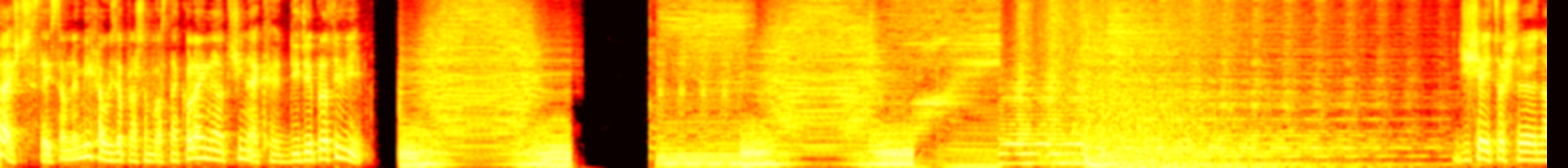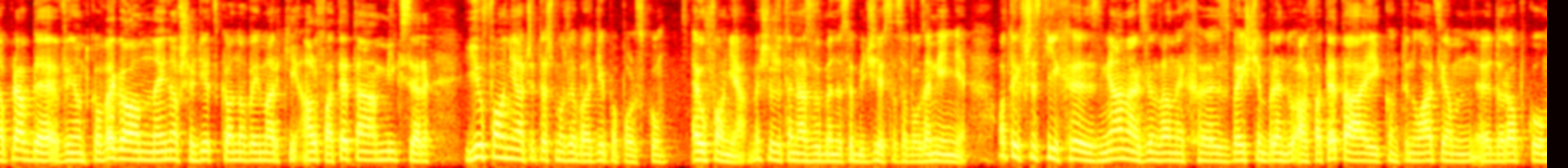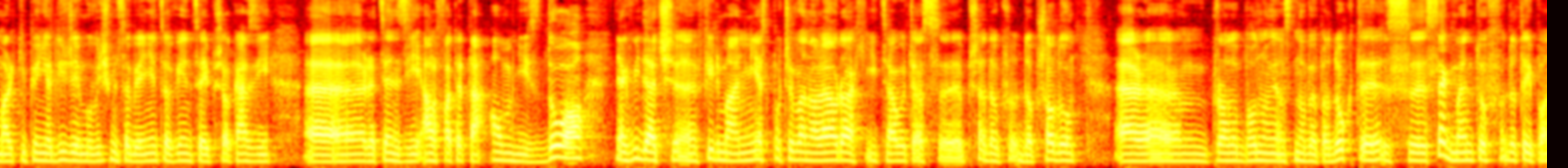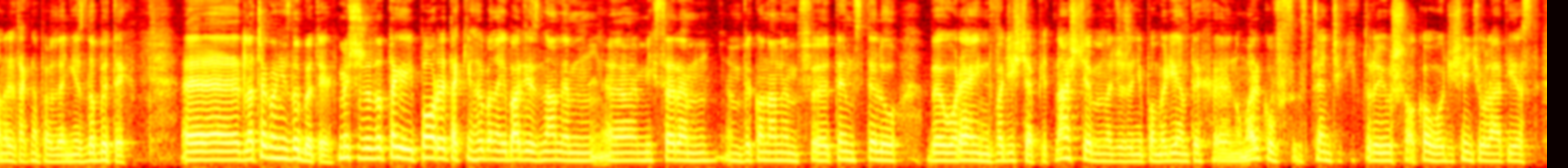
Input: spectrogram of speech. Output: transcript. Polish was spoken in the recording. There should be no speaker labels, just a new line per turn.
Cześć, z tej strony Michał i zapraszam Was na kolejny odcinek DJ Pro TV. Dzisiaj coś e, naprawdę wyjątkowego. Najnowsze dziecko nowej marki Alpha Theta, mikser Eufonia, czy też może bardziej po polsku Eufonia. Myślę, że te nazwy będę sobie dzisiaj stosował zamiennie. O tych wszystkich e, zmianach związanych e, z wejściem brandu Alpha Theta i kontynuacją dorobku marki Pioneer DJ mówiliśmy sobie nieco więcej przy okazji recenzji Alpha Theta Omnis Duo. Jak widać firma nie spoczywa na laurach i cały czas przed do przodu proponując nowe produkty z segmentów do tej pory tak naprawdę niezdobytych. E, dlaczego niezdobytych? Myślę, że do tej pory takim chyba najbardziej znanym e, mikserem wykonanym w tym stylu był Rain 2015. Mam nadzieję, że nie pomyliłem tych e, numerków. Sprzęcik, który już około 10 lat jest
